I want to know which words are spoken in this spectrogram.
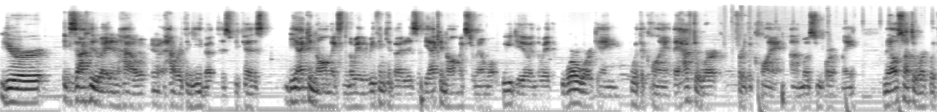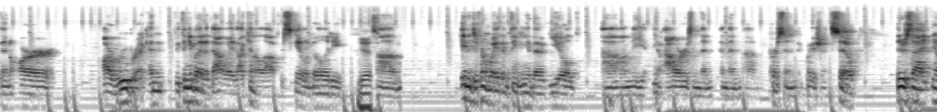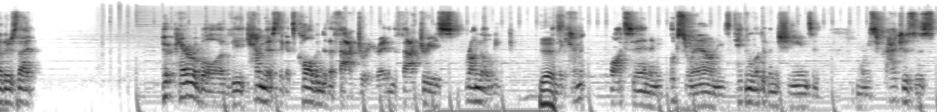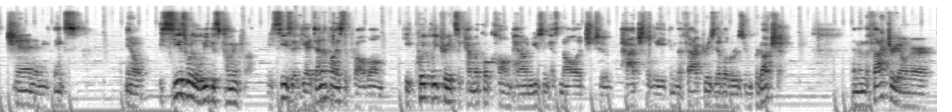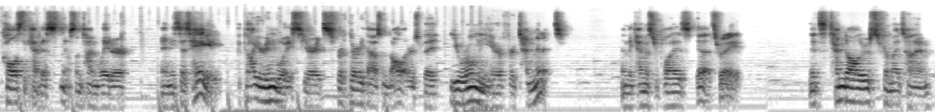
you're exactly right in how you know, how we're thinking about this because the economics and the way that we think about it is that the economics around what we do and the way that we're working with the client, they have to work for the client, uh, most importantly. And they also have to work within our our rubric. And if we think about it that way, that can allow for scalability. Yes. Um, in a different way than thinking about yield uh, on the you know hours and then and then um, person equation. So there's that you know there's that parable of the chemist that gets called into the factory, right? And the factory's sprung a leak. Yes. And the chemist walks in and he looks around. He's taking a look at the machines and you know, he scratches his chin and he thinks, you know, he sees where the leak is coming from. He sees it. He identifies the problem. He quickly creates a chemical compound using his knowledge to patch the leak, and the factory is able to resume production. And then the factory owner calls the chemist, you know, sometime later, and he says, "Hey, I got your invoice here. It's for thirty thousand dollars, but you were only here for ten minutes." And the chemist replies, "Yeah, that's right. It's ten dollars for my time,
